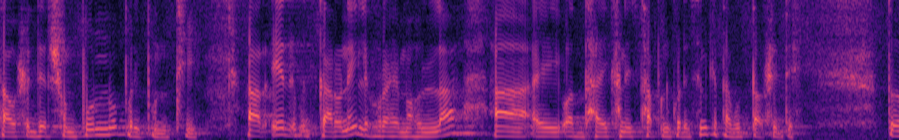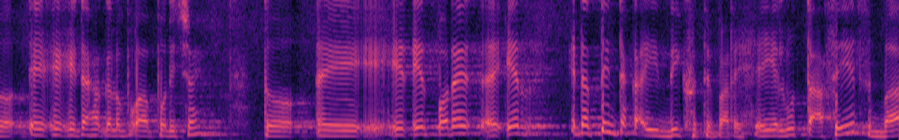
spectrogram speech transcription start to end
তাওহিদের সম্পূর্ণ পরিপন্থী। আর এর কারণেই লেহু রাহেমাহুল্লাহ এই অধ্যায় এখানে স্থাপন করেছেন কেতাবুত তাওহিদে। তো এটা গেল পরিচয়। তো এরপরে এর, এটা তিনটা দিক হতে পারে। এই এলমুত তাসির বা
